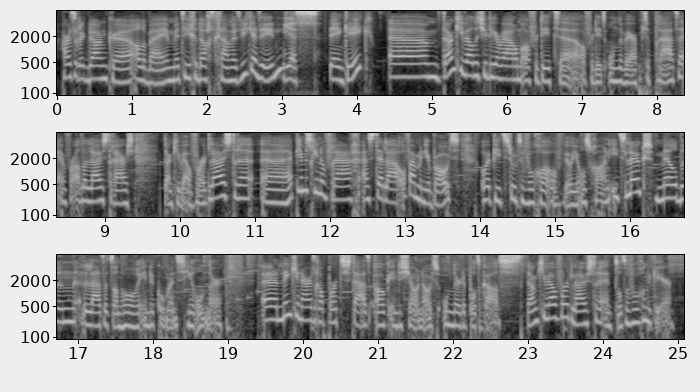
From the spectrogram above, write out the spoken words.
Hartelijk dank uh, allebei. En met die gedachte gaan we het weekend in. Yes. Denk ik. Um, dankjewel dat jullie er waren om over dit, uh, over dit onderwerp te praten. En voor alle luisteraars, dankjewel voor het luisteren. Uh, heb je misschien een vraag aan Stella of aan meneer Boot? Of heb je iets toe te voegen of wil je ons gewoon iets leuks melden? Laat het dan horen in de comments hieronder. Een uh, linkje naar het rapport staat ook in de show notes onder de podcast. Dankjewel voor het luisteren en tot de volgende keer.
